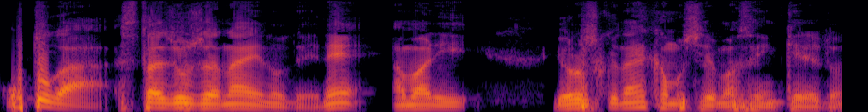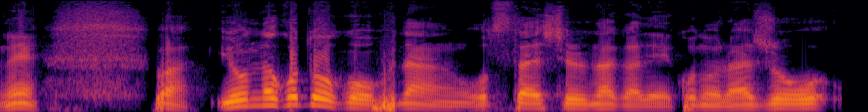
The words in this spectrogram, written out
音がスタジオじゃないのでね、あまりよろしくないかもしれませんけれどね、まあ、いろんなことをこう、普段お伝えしている中で、このラジオ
